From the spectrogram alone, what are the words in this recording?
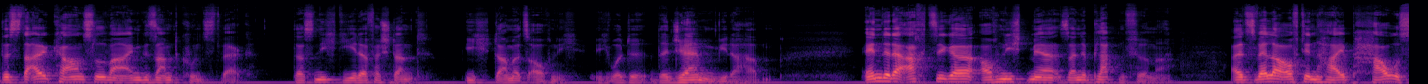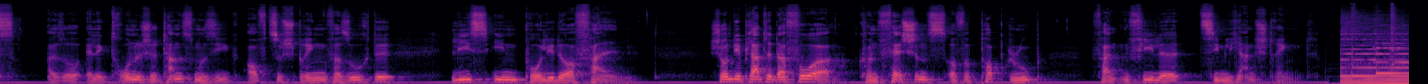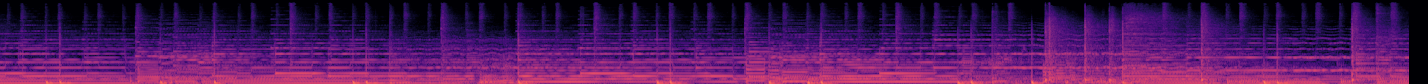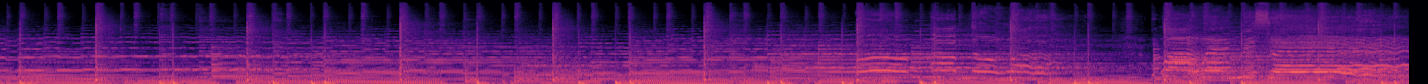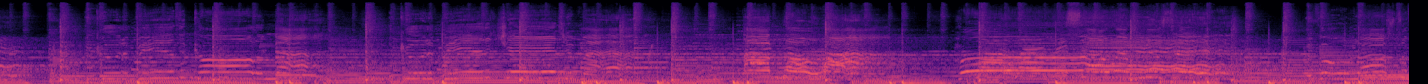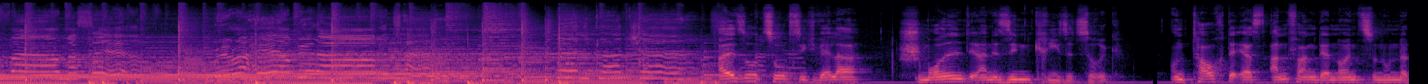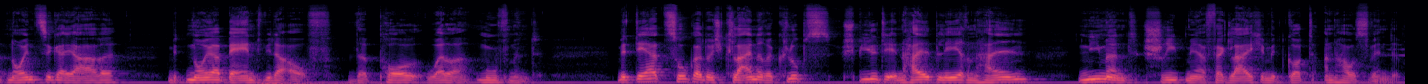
The Style Council war ein Gesamtkunstwerk, das nicht jeder verstand. Ich damals auch nicht. Ich wollte The Jam wieder haben. Ende der 80er auch nicht mehr seine Plattenfirma. Als Weller auf den Hype House, also elektronische Tanzmusik, aufzuspringen versuchte, ließ ihn Polydor fallen. Schon die Platte davor, Confessions of a Pop Group, fanden viele ziemlich anstrengend. Zog sich Weller schmollend in eine Sinnkrise zurück und tauchte erst Anfang der 1990er Jahre mit neuer Band wieder auf, The Paul Weller Movement. Mit der zog er durch kleinere Clubs, spielte in halbleeren Hallen, niemand schrieb mehr Vergleiche mit Gott an Hauswände.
